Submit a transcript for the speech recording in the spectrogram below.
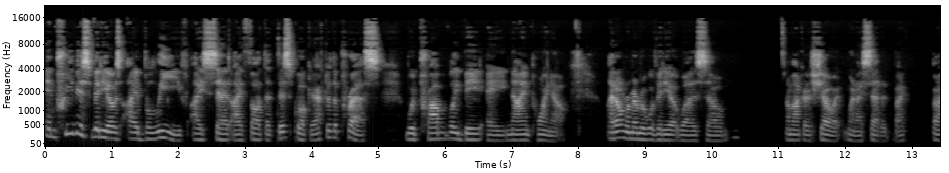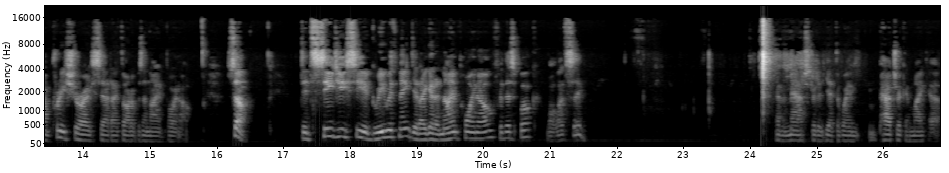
in previous videos, I believe I said I thought that this book, after the press, would probably be a 9.0. I don't remember what video it was, so I'm not going to show it when I said it, but, I'm pretty sure I said I thought it was a 9.0. So, did CGC agree with me? Did I get a 9.0 for this book? Well, let's see. I haven't mastered it yet the way Patrick and Mike have.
